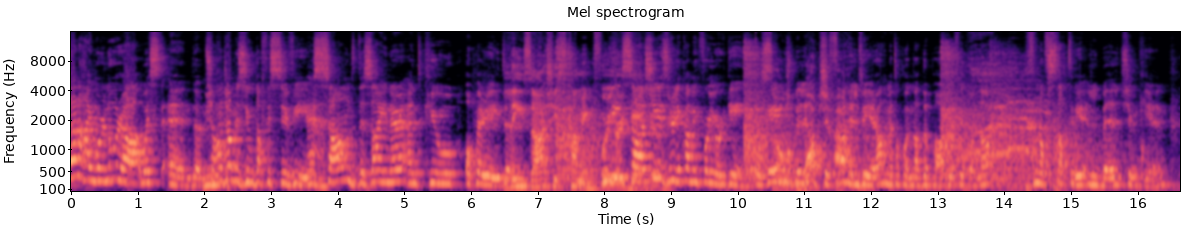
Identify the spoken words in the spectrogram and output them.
Dan ħa jmur lura West End b'xi ħaġa miżjuda fis-CV, sound designer and queue operator. Liza, she's coming for your gig. Liza, she is really coming for your gig, ok? Mhux billi qgħadt tifraħ ilbieraħ meta konna the pub jekk ikonna f'nofs tat-triq l-belt x'imkien.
